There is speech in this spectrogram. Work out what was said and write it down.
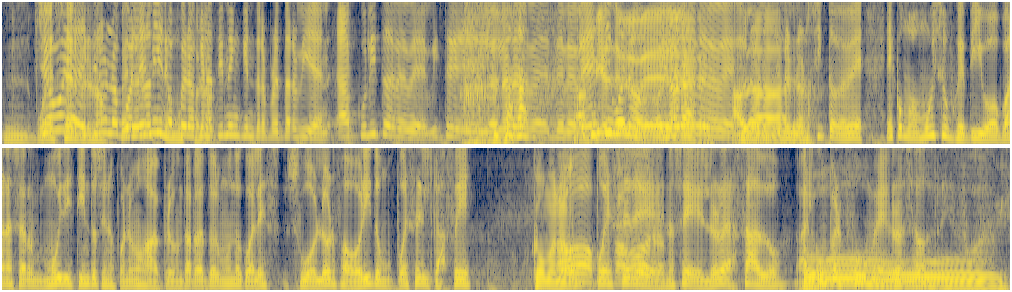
Mm, Yo Puede voy ser, a decir pero no. uno Pero no polémico, pero, mucho que lo tienen que interpretar bien. A culito de bebé, ¿viste? El olor de, de bebé. A piel sí, de bueno, bebé. olor a- de bebé. Claro. el olorcito de bebé. Es como muy subjetivo, van a ser muy distintos si nos ponemos a preguntarle a todo el mundo cuál es su olor favorito. Puede ser el café, ¿Cómo no? Oh, puede ser, eh, no sé, el olor a asado, algún perfume, el olor a asado. es rico. Uy.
